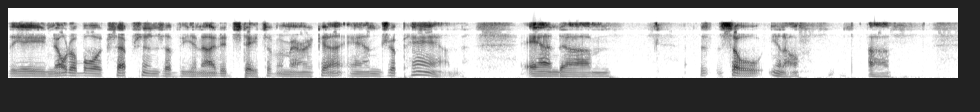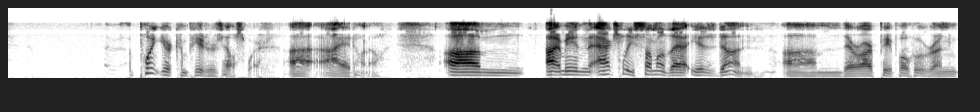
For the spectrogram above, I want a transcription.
the notable exceptions of the United States of America and Japan. And um, so, you know, uh, point your computers elsewhere. Uh, I don't know. Um, I mean, actually, some of that is done. Um, there are people who run,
